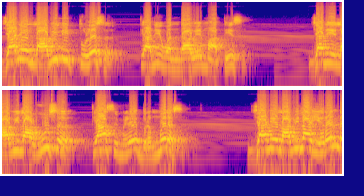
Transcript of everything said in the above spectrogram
ज्याने लाविली तुळस त्याने वंदावे मातेस. ज्याने लाविला ऊस त्यास मिळे ब्रह्मरस. ज्याने लाविला एरंड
